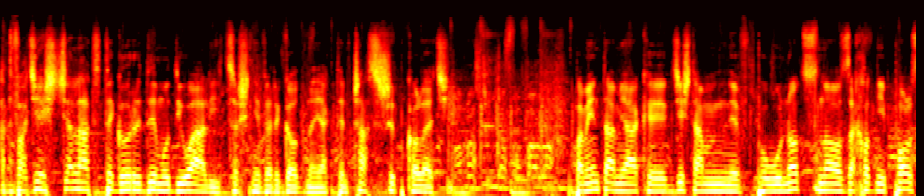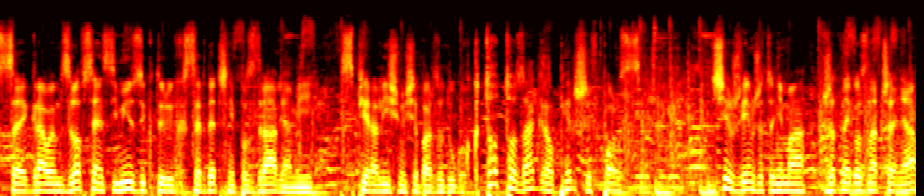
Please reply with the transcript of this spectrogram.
A 20 lat tego rydymu Diwali, coś niewiarygodne, jak ten czas szybko leci. Pamiętam jak y, gdzieś tam w północno-zachodniej Polsce grałem z Love Sense Music, których serdecznie pozdrawiam i spieraliśmy się bardzo długo. Kto to zagrał pierwszy w Polsce? Dzisiaj już wiem, że to nie ma żadnego znaczenia.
